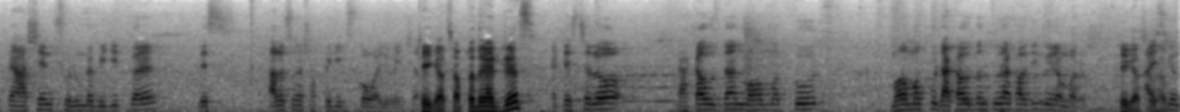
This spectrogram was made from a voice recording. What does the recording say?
আপনি আসেন শোরুমটা ভিজিট করেন আলোচনা সাপেক্ষে কিছু কমাই দেবেন ইনশাআল্লাহ। ঠিক আছে আপনাদের অ্যাড্রেস অ্যাড্রেস হলো ঢাকা উদ্যান মোহাম্মদপুর মোহাম্মদপুর ঢাকা উদ্যান তুরা খাউজিন দুই নম্বর ঠিক আছে আইসক্রিম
